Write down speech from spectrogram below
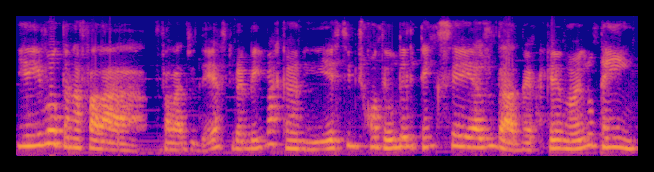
E aí, voltando a falar, falar de destro é bem bacana. E esse tipo de conteúdo ele tem que ser ajudado, né? Porque não, ele não tem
